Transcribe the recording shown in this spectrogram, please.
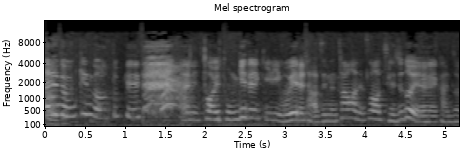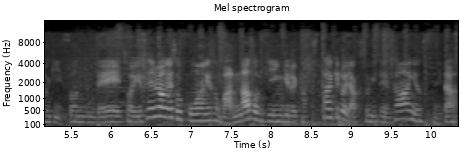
아니 근데 웃긴데 어떡해 아니 저희 동기들끼리 오해를 다지는 차원에서 제주도 여행을 간 적이 있었는데 저희 세 명에서 공항에서 만나서 비행기를 같이 타기로 약속이 된 상황이었습니다.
